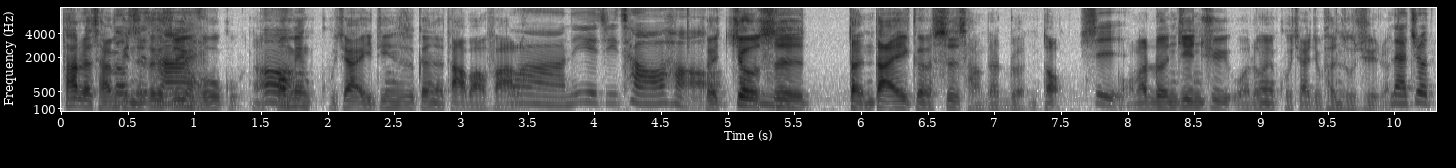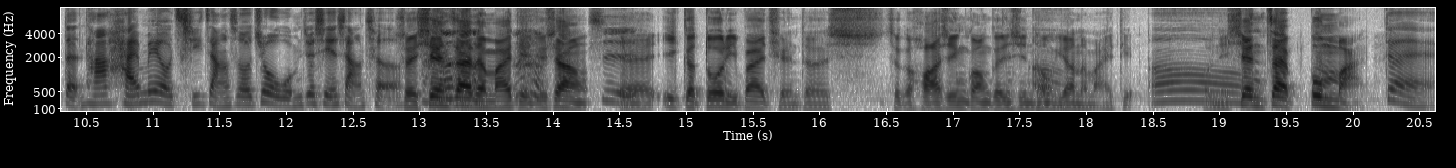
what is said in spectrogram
他的产品的这个咨询服务股，那后面股价一定是跟着大爆发了。哇，那业绩超好。对，就是。等待一个市场的轮动，是那轮进去，我认为股价就喷出去了。那就等它还没有起涨的时候，就我们就先上车。所以现在的买点就像 是呃一个多礼拜前的这个华星光跟新通一样的买点。哦，你现在不买，对，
